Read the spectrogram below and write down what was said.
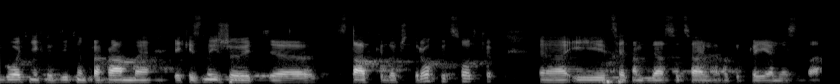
льготні кредитні програми, які знижують е, ставки до 4%, е, і це там для соціального підприємництва.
